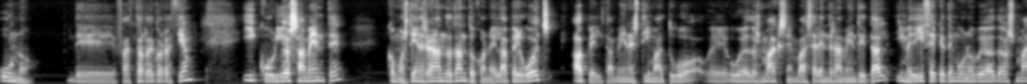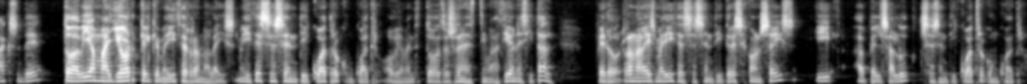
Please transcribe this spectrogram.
1 de factor de corrección. Y curiosamente, como estoy entrenando tanto con el Apple Watch, Apple también estima tu eh, VO2 Max en base al entrenamiento y tal, y me dice que tengo un VO2 Max de todavía mayor que el que me dice Runalyze. Me dice 64,4. Obviamente, todo eso son estimaciones y tal. Pero Runalyze me dice 63,6 y Apple Salud 64,4.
